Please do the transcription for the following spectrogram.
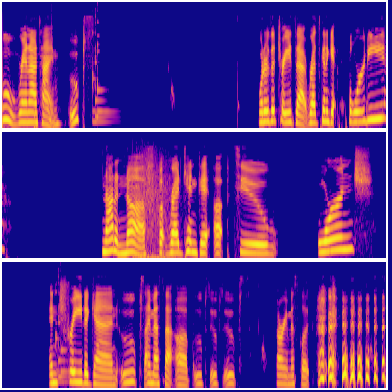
Ooh, ran out of time. Oops. What are the trades at? Red's gonna get 40. Not enough, but red can get up to orange and trade again. Oops, I messed that up. Oops, oops, oops. Sorry, misclick.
